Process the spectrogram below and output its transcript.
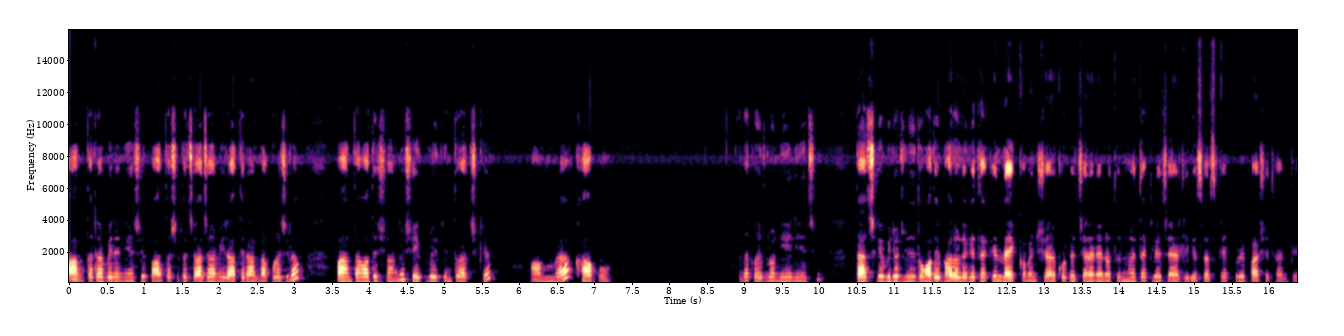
পান্তাটা বেড়ে নিয়েছি। পান্তার সাথে যা যা আমি রাতে রান্না করেছিলাম, পান্তা ভাতের সঙ্গে সেগুলোই কিন্তু আজকে আমরা খাব। দেখো, এগুলো নিয়ে নিয়েছি। তা আজকে ভিডিওটি যদি তোমাদের ভালো লেগে থাকে লাইক কমেন্ট শেয়ার করবে। চ্যানেলে নতুন হয়ে থাকলে চ্যানেলটিকে সাবস্ক্রাইব করে পাশে থাকবে।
